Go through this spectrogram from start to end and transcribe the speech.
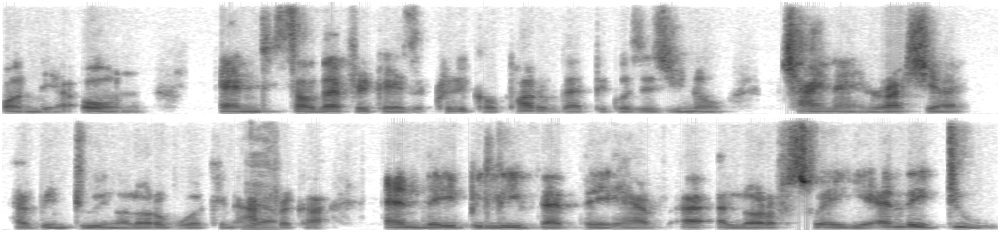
on their own. And South Africa is a critical part of that because, as you know, China and Russia have been doing a lot of work in yeah. Africa and they believe that they have a, a, lot of sway here, and they do.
